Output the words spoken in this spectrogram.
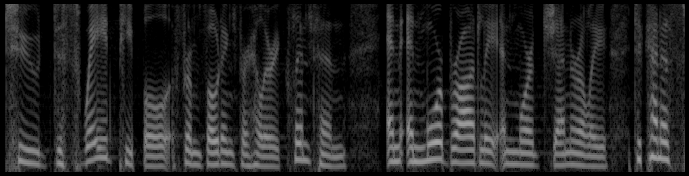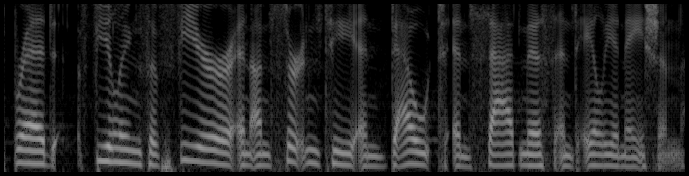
to dissuade people from voting for Hillary Clinton and, and more broadly and more generally to kind of spread feelings of fear and uncertainty and doubt and sadness and alienation.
